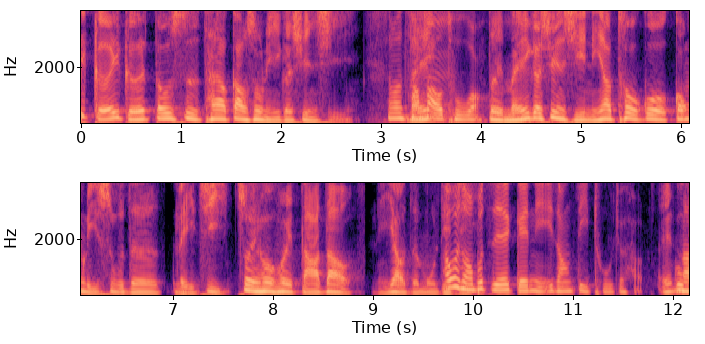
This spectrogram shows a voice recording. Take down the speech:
一格一格都是他要告诉你一个讯息，什么藏宝图哦？对，每一个讯息你要透过公里数的累计，最后会达到你要的目的地。他为什么不直接给你一张地图就好了哎，那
